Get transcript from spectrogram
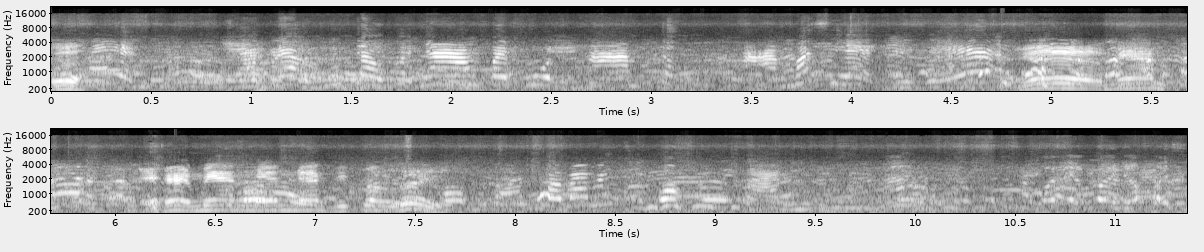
เออแยกแล้วคือเจ้าก็ย่างไปพูดหามหามมาแยกอีกเด้เออแมนเออแมนแมนแมนติดกล้องเลยเพราะว่ามันสิบ่คือกันเดี๋ยวเดี๋ยวเปิดสิ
